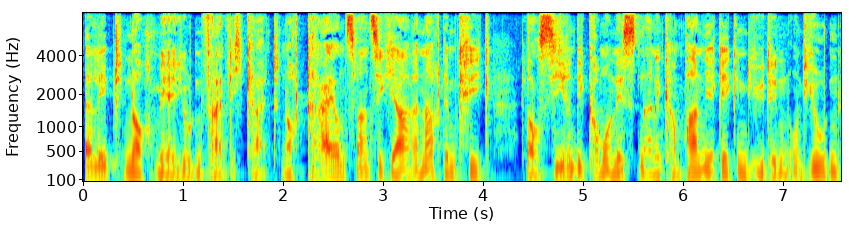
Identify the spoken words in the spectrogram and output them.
erlebt noch mehr Judenfeindlichkeit. Noch 23 Jahre nach dem Krieg lancieren die Kommunisten eine Kampagne gegen Jüdinnen und Juden,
